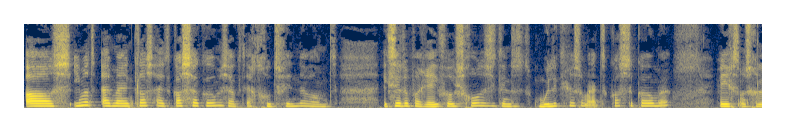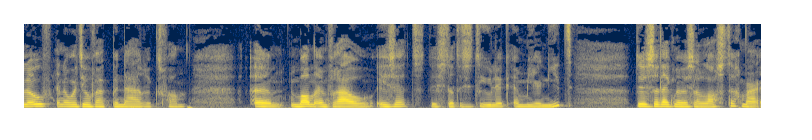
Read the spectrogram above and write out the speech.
Als iemand uit mijn klas uit de kast zou komen, zou ik het echt goed vinden. Want ik zit op een revo-school, dus ik denk dat het moeilijker is om uit de kast te komen. Wegens ons geloof. En er wordt heel vaak benadrukt van... Um, man en vrouw is het, dus dat is het huwelijk en meer niet. Dus dat lijkt me best wel lastig. Maar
